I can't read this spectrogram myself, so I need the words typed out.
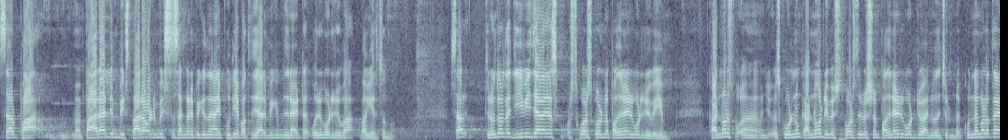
സർ പാ പാരാലിമ്പിക്സ് പാരാ ഒളിമ്പിക്സ് സംഘടിപ്പിക്കുന്നതിനായി പുതിയ പദ്ധതി ആരംഭിക്കും. ഇതിനായിട്ട് ഒരു കോടി രൂപ വകയിരുത്തുന്നു. സർ തിരുവനന്തപുരത്തെ ജി വി ജയരാജ സ്പോർട്സ് സ്കൂളിന് പതിനേഴ് കോടി രൂപയും കണ്ണൂർ സ്കൂളിനും കണ്ണൂർ ഡിവിഷൻ സ്പോർട്സ് ഡിവിഷനും പതിനേഴ് കോടി രൂപ അനുവദിച്ചിട്ടുണ്ട്. കുന്നംകുളത്തെ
